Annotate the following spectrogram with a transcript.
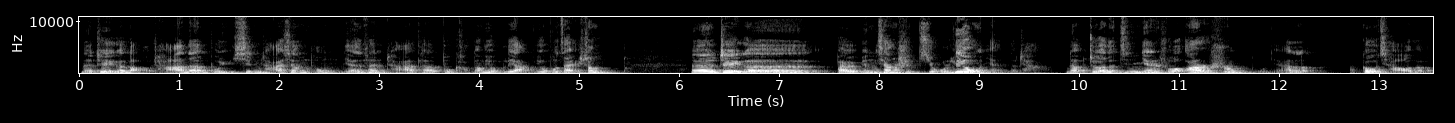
那这个老茶呢，不与新茶相同，年份茶它不可能有量，又不再生。呃，这个百味名香是九六年的茶。那折到今年说二十五年了，够巧的了。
